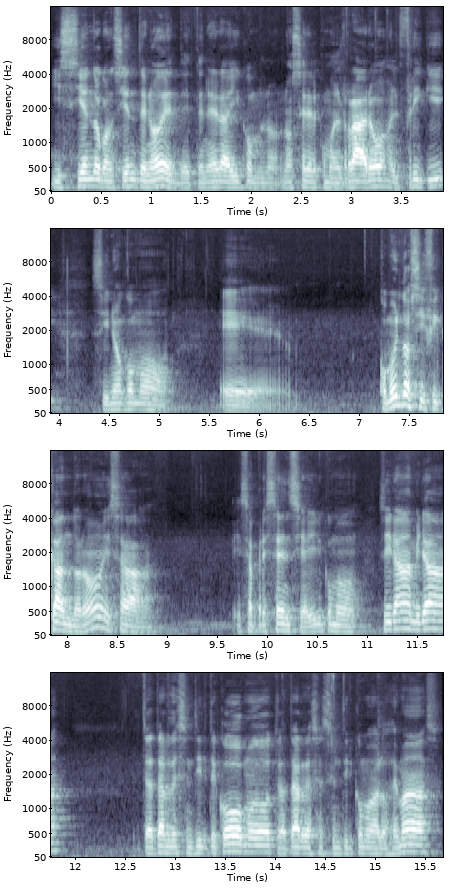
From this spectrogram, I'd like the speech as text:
Y siendo consciente ¿no? de, tener ahí como, no, ser como el raro, el friki, sino como... Eh, como ir dosificando, ¿no? Esa, esa presencia, ir como, decir, ah, mirá, tratar de sentirte cómodo, tratar de hacer sentir cómodo a los demás.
